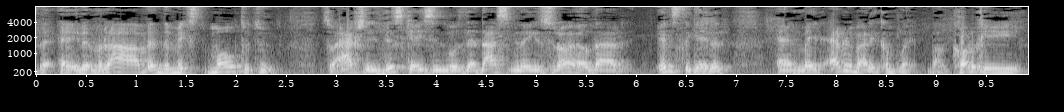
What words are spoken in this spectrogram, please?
the Erev Rav and the mixed multitude. So actually, in this case, it was the Das B'nei Yisrael that instigated and made everybody complain. Talinu,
